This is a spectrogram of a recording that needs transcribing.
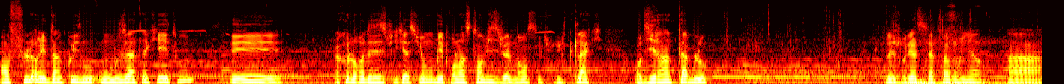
en fleurs et d'un coup on nous a attaqués et tout. Et j'espère qu'on aura des explications, mais pour l'instant, visuellement, c'est une claque. On dirait un tableau. Attendez, je regarde s'il n'y a pas moyen. Ah,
